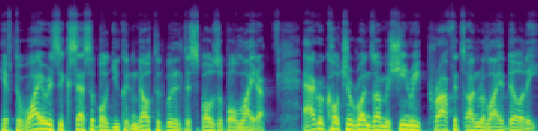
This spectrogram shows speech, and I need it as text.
If the wire is accessible, you can melt it with a disposable lighter. Agriculture runs on machinery, profits on reliability.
